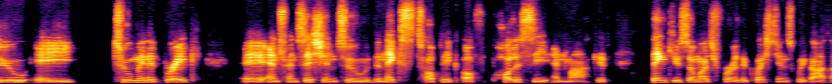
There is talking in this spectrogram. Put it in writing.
do a two minute break Uh, and transition to the next topic of policy and market thank you so much for the questions we got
